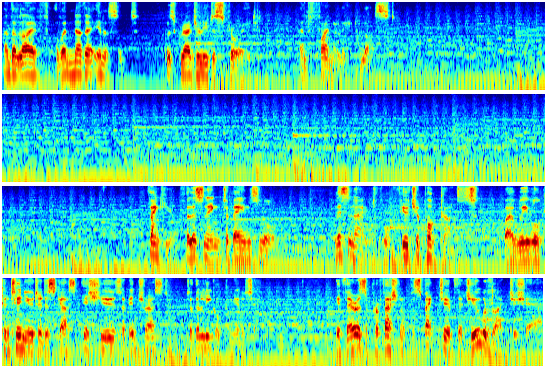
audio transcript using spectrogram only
and the life of another innocent was gradually destroyed and finally lost. Thank you for listening to Baines Law. Listen out for future podcasts where we will continue to discuss issues of interest to the legal community. If there is a professional perspective that you would like to share,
